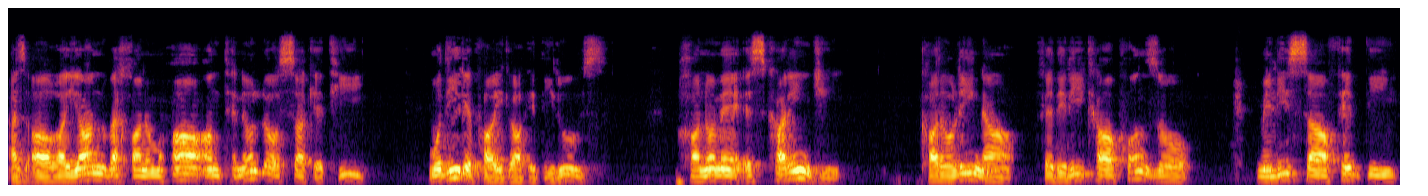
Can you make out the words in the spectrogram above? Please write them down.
از آقایان و خانمها آنتنولو ساکتی مدیر پایگاه دیروز خانم اسکارینجی کارولینا فدریکا پونزو ملیسا فدی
